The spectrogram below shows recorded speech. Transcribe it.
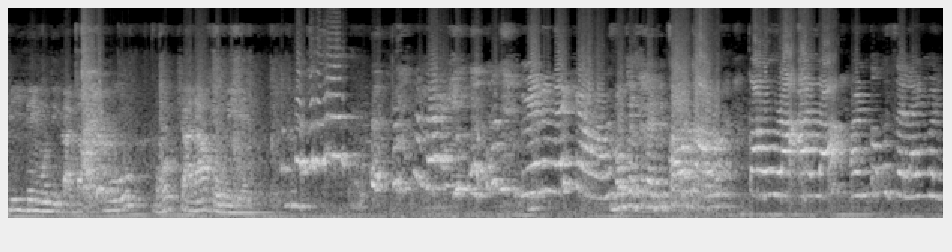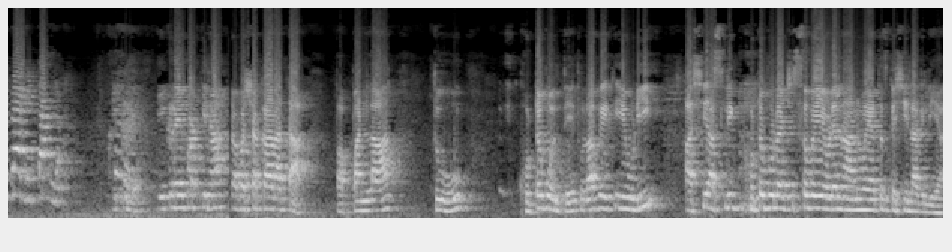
दे मोदी का चाकू बहुत चालाक हो गई है। मग कसं काय ते चालत चालत? कावळा आला आणि तो उचलला आणि माझ्या बॅगेत टाकला. इकडे इकडे पटकीना बशा काढ आता. पप्पांना तू खोटं बोलते. तुला एक एवढी अशी असली खोटं बोलायची सवय एवढ्या लहान वयातच कशी लागली या?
